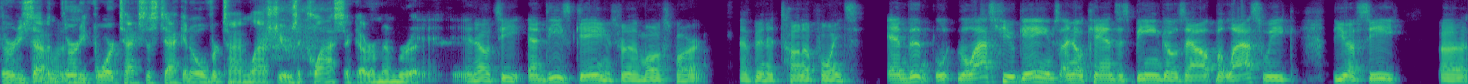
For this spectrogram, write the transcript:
37 was, 34 Texas Tech in overtime last year. It was a classic. I remember it. In OT. And these games, for the most part, have been a ton of points. And then the last few games, I know Kansas Bean goes out, but last week, the UFC uh,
